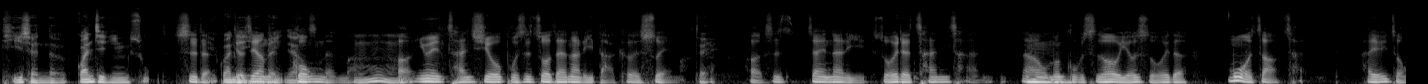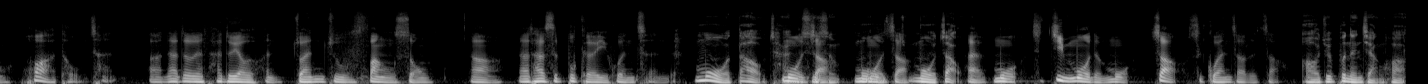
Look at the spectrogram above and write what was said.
提神的关键因素。是的，关键这样的功能嘛，嗯啊，因为禅修不是坐在那里打瞌睡嘛，对，啊，是在那里所谓的参禅。那我们古时候有所谓的默照禅，还有一种话头禅啊，那都是他都要很专注放松啊，那它是不可以混成的。默道禅，默照，默照，默照，哎，默是静默的默，照是观照的照。哦，就不能讲话，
